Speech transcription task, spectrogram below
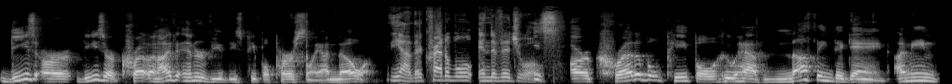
these are these are credible, and I've interviewed these people personally. I know them. Yeah, they're credible individuals. These are credible people who have nothing to gain. I mean,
